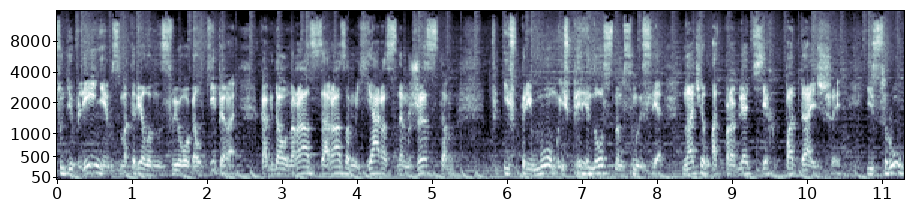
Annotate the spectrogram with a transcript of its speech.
с удивлением смотрела на своего голкипера, когда он раз за разом яростным жестом и в прямом, и в переносном смысле начал отправлять всех подальше и с рук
